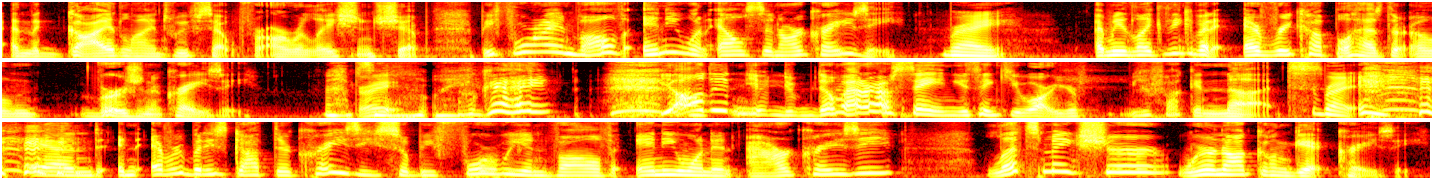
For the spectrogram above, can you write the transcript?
and the guidelines we've set for our relationship before I involve anyone else in our crazy." Right. I mean, like think about it. Every couple has their own version of crazy. Absolutely. Right? Okay. Y'all didn't. You, you- no matter how sane you think you are, you're you're fucking nuts. Right. and and everybody's got their crazy. So before we involve anyone in our crazy, let's make sure we're not going to get crazy.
